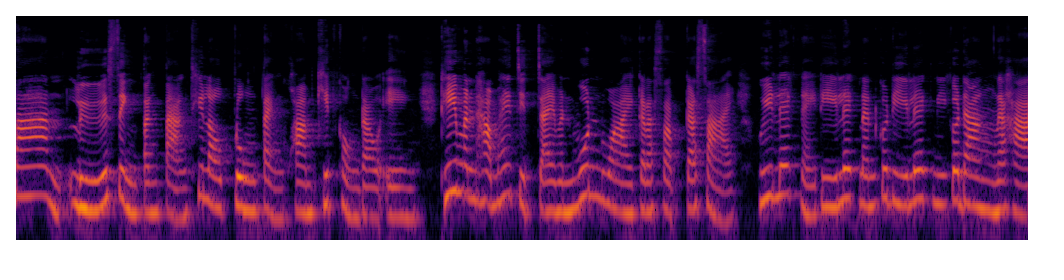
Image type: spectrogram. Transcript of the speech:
ซ่านหรือสิ่งต่างๆ ที่เราปรุงแต่งความคิดของเราเอง ที่มันทำให้จิตใจมันวุ่นวายกระสับกระส่ายหุยเลขไหนดีเลขนั้นก็ดีเลขนี้ก็ดังนะคะ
